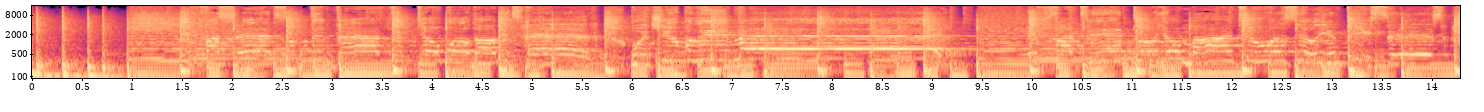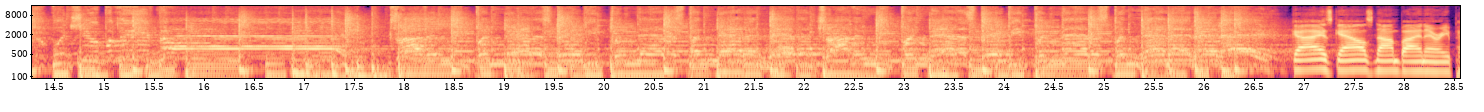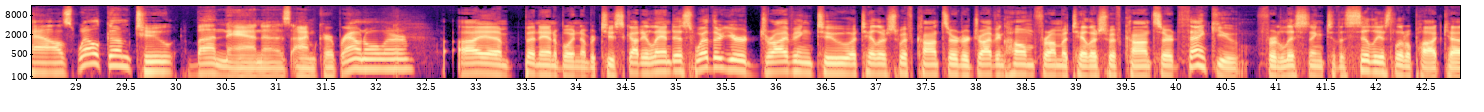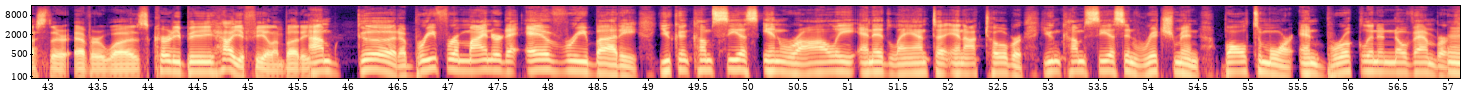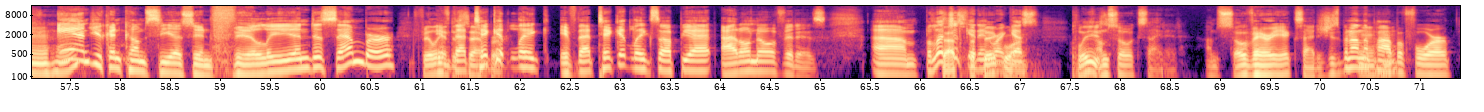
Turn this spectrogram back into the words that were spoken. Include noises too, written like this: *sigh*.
Guys, gals, non binary pals, welcome to Bananas. I'm Kurt Braunohler. I am Banana Boy number two, Scotty Landis. Whether you're driving to a Taylor Swift concert or driving home from a Taylor Swift concert, thank you for listening to the silliest little podcast there ever was. Curdy B, how you feeling, buddy? I'm good. A brief reminder to everybody you can come see us in Raleigh and Atlanta in October. You can come see us in Richmond, Baltimore, and Brooklyn in November. Mm-hmm. And you can come see us in Philly in December. Philly if in that December. ticket link, if that ticket link's up yet, I don't know if it is. Um, but let's That's just get into our one. guest. Please. I'm so excited. I'm so very excited. She's been on the Mm-hmm. pod before.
